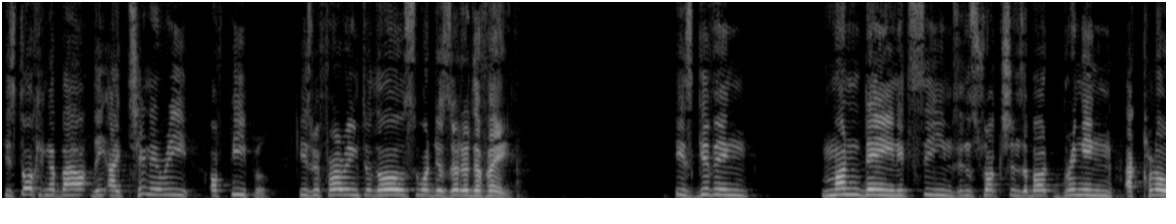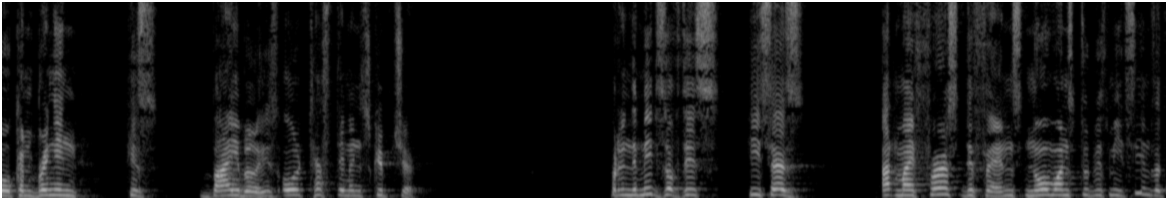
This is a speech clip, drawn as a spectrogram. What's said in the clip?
he's talking about the itinerary of people. He's referring to those who have deserted the faith. He's giving mundane, it seems, instructions about bringing a cloak and bringing his Bible, his Old Testament scripture. But in the midst of this, he says, At my first defense, no one stood with me. It seems that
